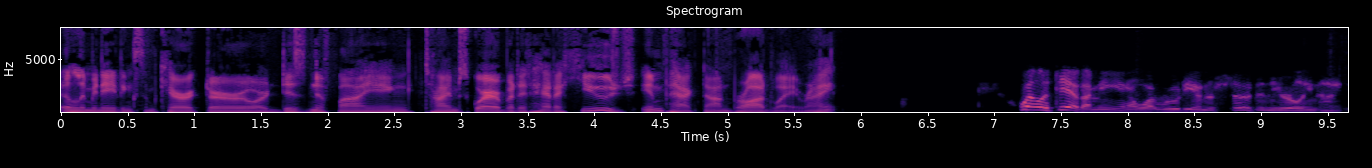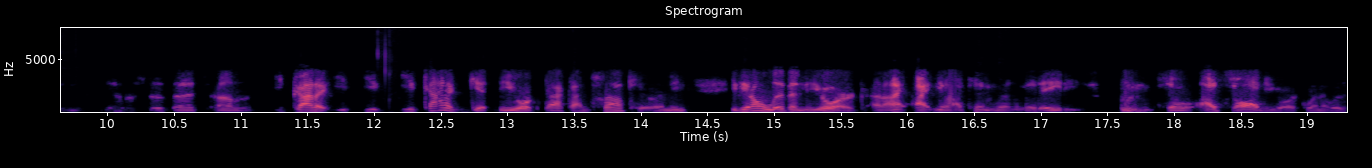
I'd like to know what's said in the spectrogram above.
eliminating some character or Disneyfying Times Square, but it had a huge impact on Broadway, right? Well, it did. I mean, you know what Rudy understood in the early '90s. He understood that um, you gotta you, you, you gotta get New York back on track here. I mean, if you don't live in New York, and I, I you know I came here in the mid '80s, so I saw New York when it was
